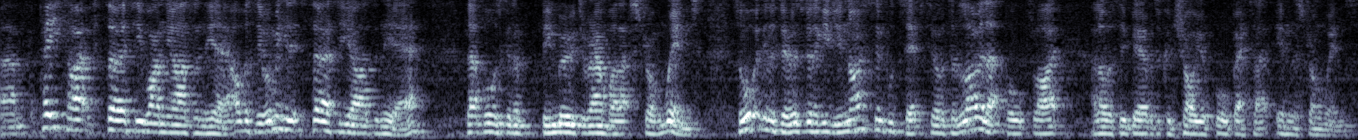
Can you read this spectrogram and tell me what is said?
um, a peak height of 31 yards in the air. Obviously, when we hit it 30 yards in the air, that ball's going to be moved around by that strong wind. So what we're going to do is we're going to give you nice simple tips to be able to lower that ball flight and obviously be able to control your ball better in the strong winds.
